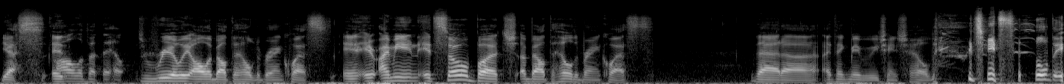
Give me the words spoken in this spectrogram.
yes, it- all about the hill. it's really all about the Hildebrand quests. And it, I mean, it's so much about the Hildebrand quests that uh, I think maybe we changed to Hilde. we changed to Hilde.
